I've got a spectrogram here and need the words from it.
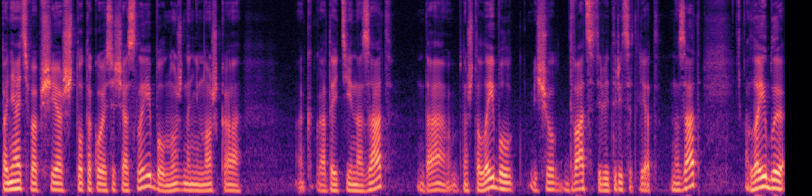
понять вообще, что такое сейчас лейбл, нужно немножко отойти назад – да, потому что лейбл еще 20 или 30 лет назад лейблы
